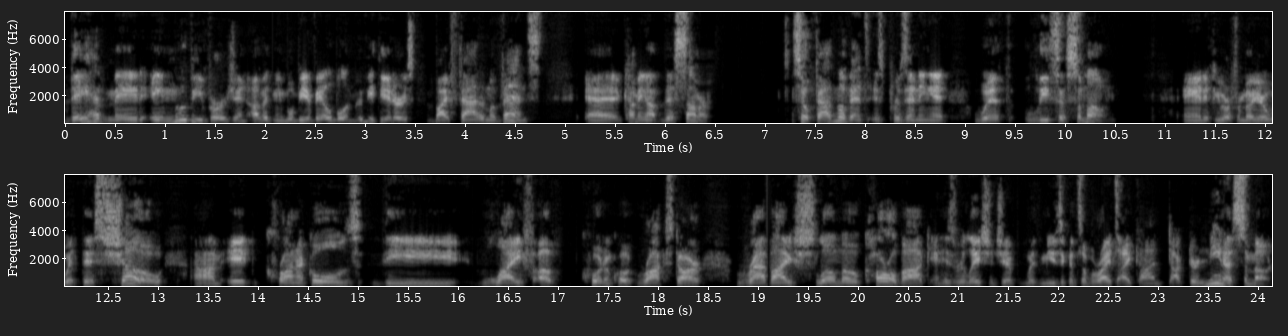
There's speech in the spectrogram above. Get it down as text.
they have made a movie version of it, and will be available in movie theaters by Fathom Events uh, coming up this summer. So Fathom Events is presenting it with Lisa Simone. And if you are familiar with this show, um, it chronicles the life of quote unquote rock star Rabbi Shlomo Carlebach and his relationship with music and civil rights icon Dr. Nina Simone.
